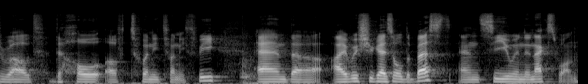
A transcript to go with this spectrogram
throughout the whole of 2023. And uh, I wish you guys all the best and see you in the next one.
